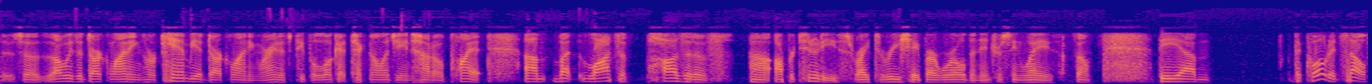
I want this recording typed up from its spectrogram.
there's a there's always a dark lining, or can be a dark lining, right, as people look at technology and how to apply it. Um, but lots of positive uh, opportunities, right, to reshape our world in interesting ways. So, the um, the quote itself,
